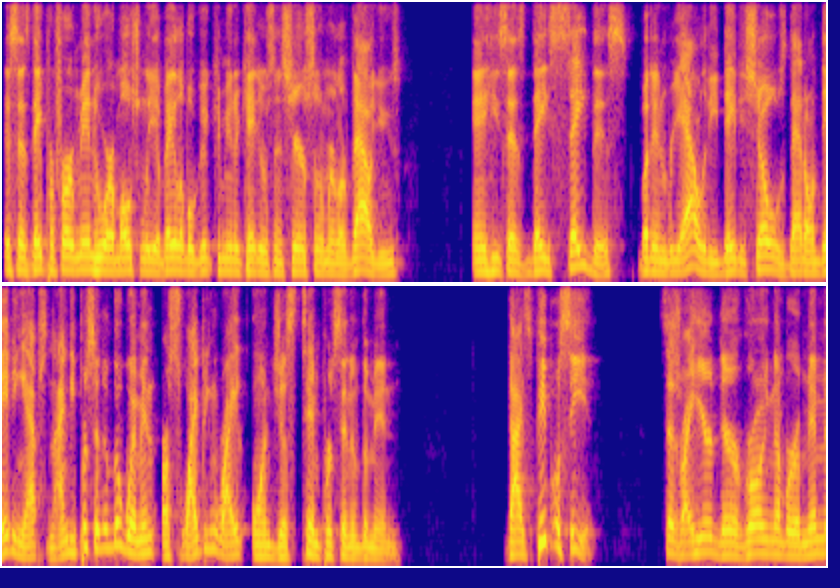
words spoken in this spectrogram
It says they prefer men who are emotionally available, good communicators, and share similar values. And he says they say this, but in reality, data shows that on dating apps, 90% of the women are swiping right on just 10% of the men. Guys, people see it. it says right here, there are a growing number of men,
